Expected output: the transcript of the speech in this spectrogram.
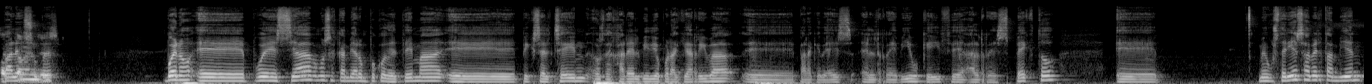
Vale, súper. Bueno, eh, pues ya vamos a cambiar un poco de tema. Eh, Pixel Chain, os dejaré el vídeo por aquí arriba eh, para que veáis el review que hice al respecto. me gustaría saber también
